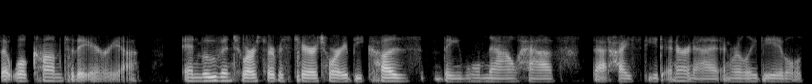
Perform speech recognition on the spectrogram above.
that will come to the area and move into our service territory because they will now have that high speed internet and really be able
